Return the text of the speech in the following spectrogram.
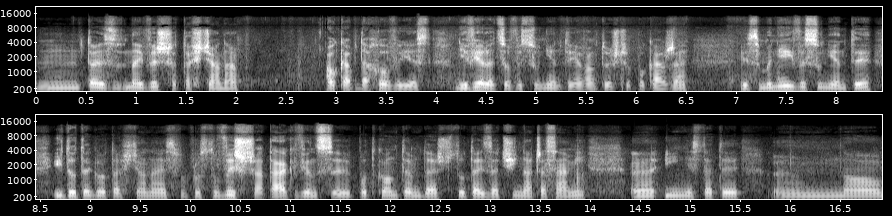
mm, to jest najwyższa ta ściana. Okap dachowy jest niewiele co wysunięty, ja wam to jeszcze pokażę. Jest mniej wysunięty i do tego ta ściana jest po prostu wyższa, tak? Więc y, pod kątem deszcz tutaj zacina czasami y, i niestety no,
